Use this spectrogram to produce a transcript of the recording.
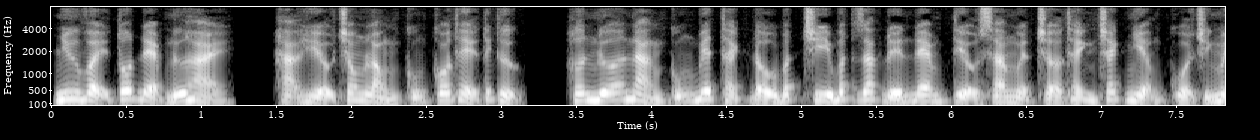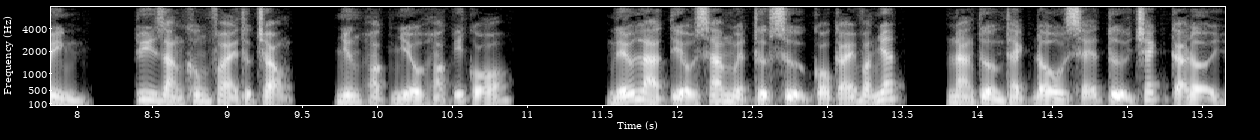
Như vậy tốt đẹp nữ hải, hạ hiểu trong lòng cũng có thể tích thực, hơn nữa nàng cũng biết thạch đầu bất chi bất giác đến đem tiểu sa nguyệt trở thành trách nhiệm của chính mình, tuy rằng không phải thực trọng, nhưng hoặc nhiều hoặc ít có. Nếu là tiểu sa nguyệt thực sự có cái vặn nhất, nàng tưởng thạch đầu sẽ tự trách cả đời.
